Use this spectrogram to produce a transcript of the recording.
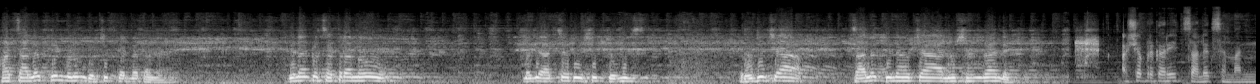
हा चालक दिन म्हणून घोषित करण्यात आला आहे. दिनांक सतरा नऊ म्हणजे आजच्या दिवशी चोवीस रोजीच्या चालक दिनाच्या अनुषंगाने. अशा प्रकारे चालक सन्मान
